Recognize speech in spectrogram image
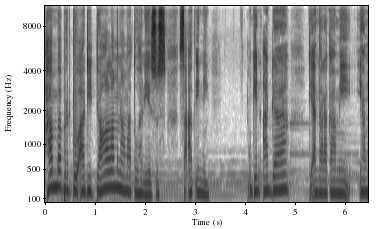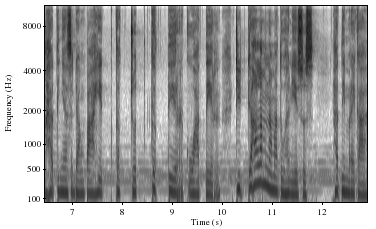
Hamba berdoa di dalam nama Tuhan Yesus saat ini. Mungkin ada di antara kami yang hatinya sedang pahit, kecut, getir, khawatir. Di dalam nama Tuhan Yesus, hati mereka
